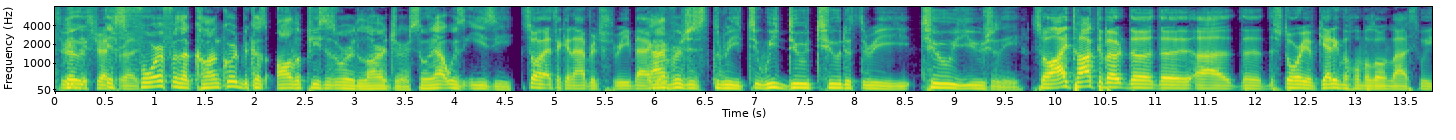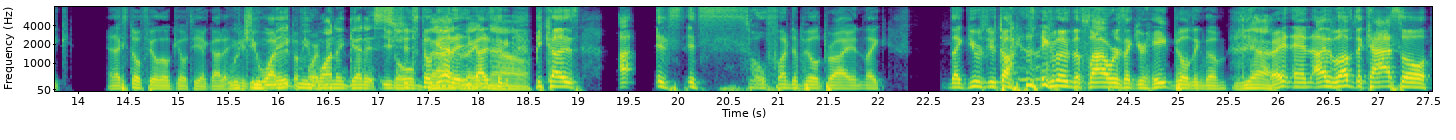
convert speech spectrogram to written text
Three is a stretch it's for us. four for the Concorde because all the pieces were larger. So that was easy. So I think an average three bagger. Average is three. Two. We do two to three. Two usually. So I talked about the the uh, the the story of getting the Home Alone last week, and I still feel a little guilty. I got it Would because you, make me want to get it You so should still get it. You right gotta still- because I, it's it's so fun to build, Brian. Like like you're you're talking like about the flowers, like you hate building them, yeah. right? And I love the castle,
